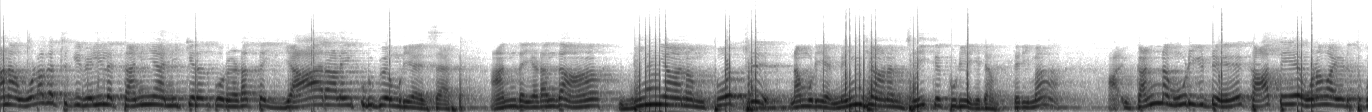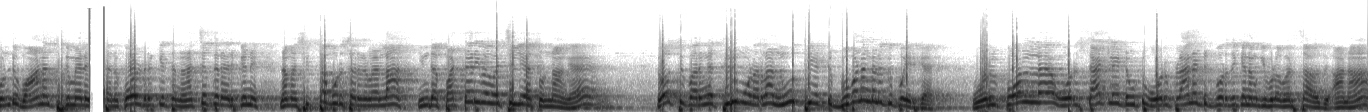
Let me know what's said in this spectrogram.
ஆனால் உலகத்துக்கு வெளியில தனியா நிக்கிறதுக்கு ஒரு இடத்தை யாராலையும் கொடுக்கவே முடியாது சார். அந்த இடம்தான் விஞ்ஞானம் தோற்று நம்முடைய மெஞ்ஞானம் ஜெயிக்கக்கூடிய இடம். தெரியுமா? கண்ணை மூடிக்கிட்டு காத்தையே உணவா எடுத்துக்கொண்டு வானத்துக்கு மேல இத்தனை கோள் இருக்கு இத்தனை நட்சத்திரம் இருக்குன்னு நம்ம சித்த புருஷர்கள் எல்லாம் இந்த பட்டறிவை வச்சு இல்லையா சொன்னாங்க? யோசிச்சு பாருங்க திருமூலர்லாம் நூத்தி எட்டு புவனங்களுக்கு போயிருக்கார். ஒரு கோள்ல ஒரு சேட்டலைட்டை விட்டு ஒரு பிளானட்டுக்கு போகிறதுக்கே நமக்கு இவ்வளோ வருஷம் ஆகுது. ஆனால்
